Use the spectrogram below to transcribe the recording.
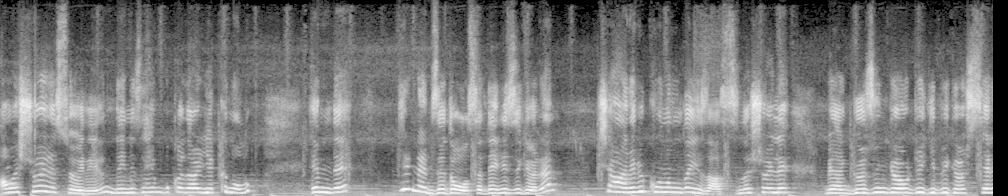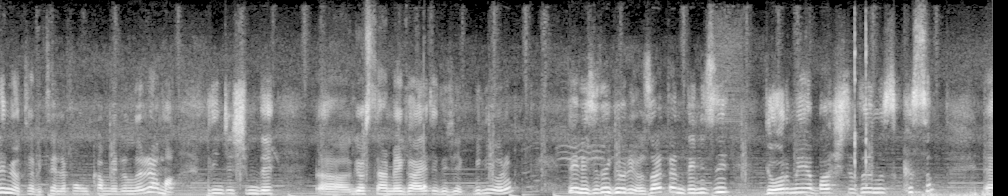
Ama şöyle söyleyelim denize hem bu kadar yakın olup hem de bir nebze de olsa denizi gören şahane bir konumdayız aslında. Şöyle yani gözün gördüğü gibi gösteremiyor tabii telefon kameraları ama deyince şimdi e, göstermeye gayret edecek biliyorum. Denizi de görüyor. Zaten denizi görmeye başladığınız kısım e,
